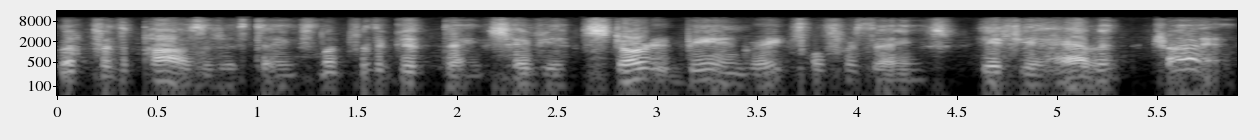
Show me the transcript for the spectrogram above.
Look for the positive things. Look for the good things. Have you started being grateful for things? If you haven't, try it.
